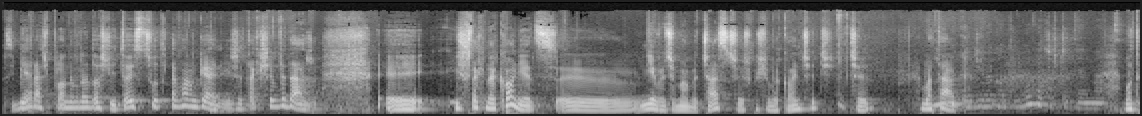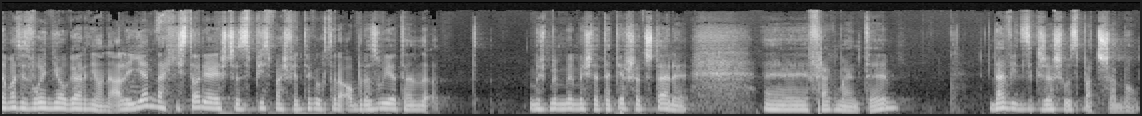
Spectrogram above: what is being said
Zbierać plony w radości. To jest cud Ewangelii, że tak się wydarzy. Y, I już tak na koniec, y, nie wiem, czy mamy czas, czy już musimy kończyć, czy chyba nie, tak. Będziemy kontynuować jeszcze temat. Bo temat jest w ogóle nieogarniony, ale jedna historia jeszcze z Pisma Świętego, która obrazuje ten, my, my, myślę, te pierwsze cztery fragmenty, Dawid zgrzeszył z Batrzebą.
